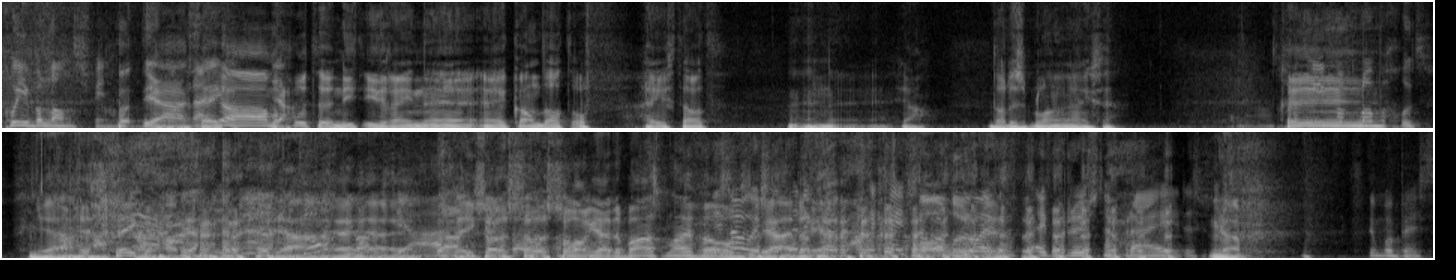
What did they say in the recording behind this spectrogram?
goede balans vinden. Ja, zeker. Ja, maar Ja. goed, niet iedereen kan dat of heeft dat. En ja, dat is het belangrijkste. Het gaat in ieder geval Eh, voorlopig goed. Ja, zeker. Ja, absoluut. Ja, ja, ja, ja. Ja. Zeker. Zo, zo- zolang jij de baas blijft wel. Zo is het. Ja, ik, werkt ik geef ze af en toe allerbeste. even, even rust en vrij. Dus Ja. ik doe mijn best.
